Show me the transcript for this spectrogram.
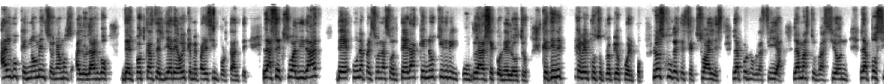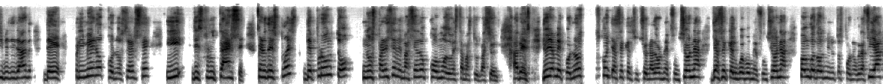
algo que no mencionamos a lo largo del podcast del día de hoy que me parece importante. La sexualidad de una persona soltera que no quiere vincularse con el otro, que tiene que ver con su propio cuerpo, los juguetes sexuales, la pornografía, la masturbación, la posibilidad de primero conocerse y disfrutarse, pero después de pronto nos parece demasiado cómodo esta masturbación. A ver, yo ya me conozco, ya sé que el succionador me funciona, ya sé que el huevo me funciona, pongo dos minutos pornografía,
